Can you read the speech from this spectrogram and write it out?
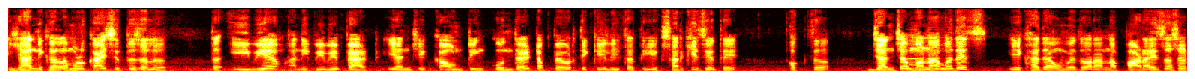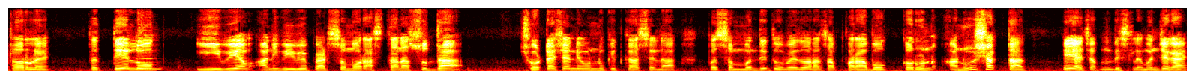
ह्या निकालामुळे काय सिद्ध झालं? तर ईव्हीएम आणि व्हीव्हीपॅट यांची काउंटिंग कोणत्याही टप्प्यावरती केली तर ती एकसारखीच येते. फक्त ज्यांच्या मनामध्येच एखाद्या उमेदवारांना पाडायचं असं ठरवलंय तर ते लोक ईव्हीएम आणि व्हीव्हीपॅट समोर असताना सुद्धा छोट्याशा निवडणुकीत का असेना पण संबंधित उमेदवाराचा पराभव करून आणू शकतात हे याच्यातून दिसलंय. म्हणजे काय?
